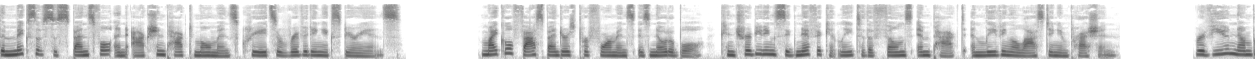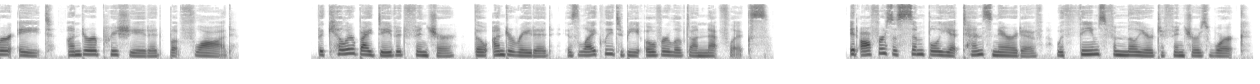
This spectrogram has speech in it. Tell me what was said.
The mix of suspenseful and action packed moments creates a riveting experience. Michael Fassbender's performance is notable, contributing significantly to the film's impact and leaving a lasting impression. Review number 8 Underappreciated but flawed. The Killer by David Fincher, though underrated, is likely to be overlooked on Netflix. It offers a simple yet tense narrative with themes familiar to Fincher's work.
